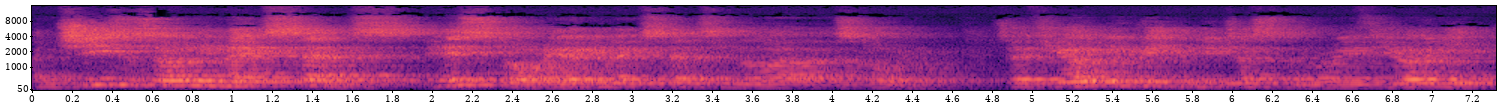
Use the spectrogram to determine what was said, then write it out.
And Jesus only makes sense, his story only makes sense in the light of that story. So if you only read the New Testament, or if you only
